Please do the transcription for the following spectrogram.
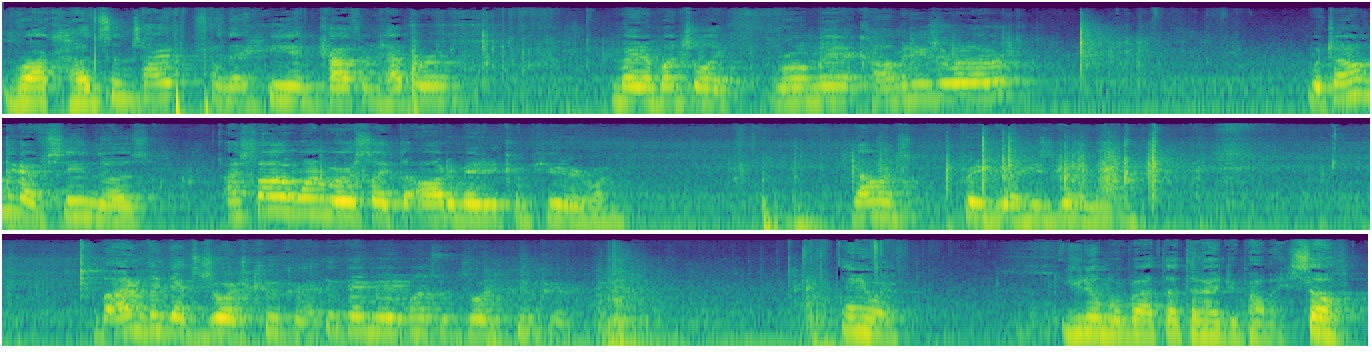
Rock Hudson type, and that he and Katharine Hepburn made a bunch of like romantic comedies or whatever. Which I don't think I've seen those. I saw the one where it's like the automated computer one. That one's pretty good. He's good in that one. But I don't think that's George Cukor. I think they made it once with George Cukor. Anyway, you know more about that than I do, probably. So,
